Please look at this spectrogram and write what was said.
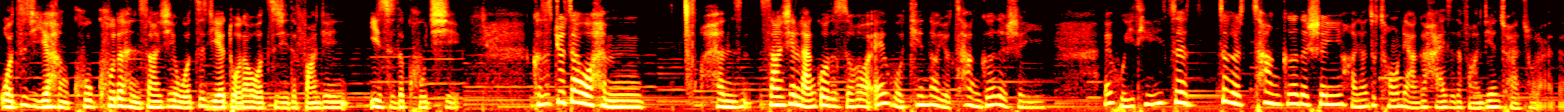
我自己也很哭，哭得很伤心。我自己也躲到我自己的房间，一直的哭泣。可是就在我很很伤心难过的时候，哎，我听到有唱歌的声音。哎，我一听，这这个唱歌的声音好像是从两个孩子的房间传出来的。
